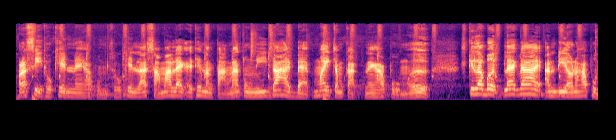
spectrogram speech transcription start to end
วันละสี่โทเค็นนะครับผมโทเค็นและสามารถแลกไอเทมต่างๆนะตรงนี้ได้แบบไม่จำกัดนะครับผมเออ skin ระเบิดแลกได้อันเดียวนะครับผม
